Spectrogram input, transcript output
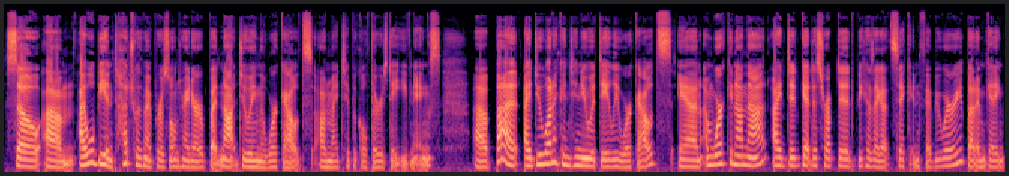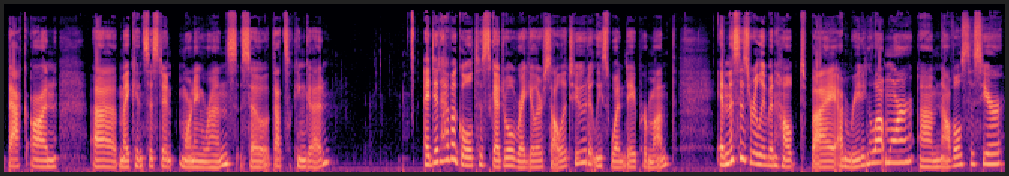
So um, I will be in touch with my personal trainer, but not doing the workouts on my typical Thursday evenings. Uh, but I do want to continue with daily workouts, and I'm working on that. I did get disrupted because I got sick in February, but I'm getting back on uh, my consistent morning runs, so that's looking good. I did have a goal to schedule regular solitude at least one day per month. And this has really been helped by I'm reading a lot more um, novels this year,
